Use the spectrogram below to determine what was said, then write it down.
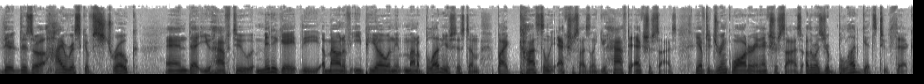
there, there's a high risk of stroke. And that you have to mitigate the amount of EPO and the amount of blood in your system by constantly exercising. Like you have to exercise. You have to drink water and exercise. Otherwise, your blood gets too thick.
